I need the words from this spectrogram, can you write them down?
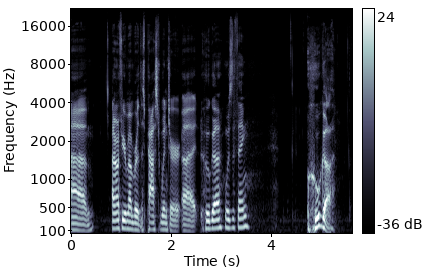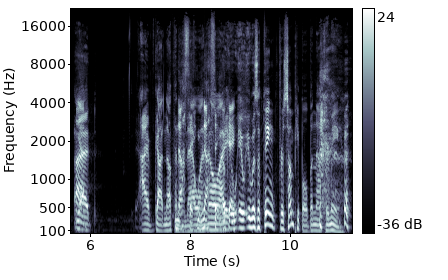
um, I don't know if you remember this past winter, uh, Hygge was the thing. Hygge. Yeah. Uh, I've got nothing, on that one. nothing, no, I, okay. it, it was a thing for some people, but not for me.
